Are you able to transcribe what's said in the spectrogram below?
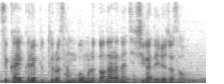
스카이크래프트로 상공으로 떠나라는 지시가 내려져서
